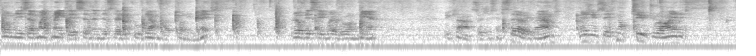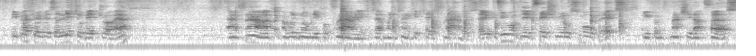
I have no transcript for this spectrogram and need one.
Normally I might make this and then just let it cool down for 20 minutes. But obviously where we're on here, we can't. So I'm just going to stir it round. And as you can see, it's not too dry and it'd be better if it's a little bit drier. And flour, I would normally put flour in it because that might make it taste floury. So if you want the fish real small bits, you can mash it up first.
